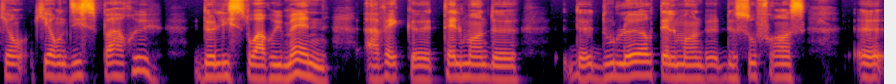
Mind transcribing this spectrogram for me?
qui ont, qui ont disparu de l'histoire humaine avec euh, tellement de, de douleurs, tellement de, de souffrances. Euh,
